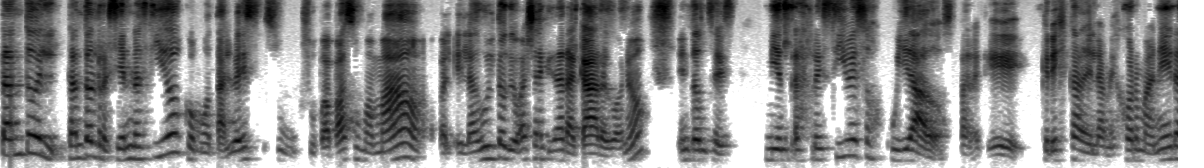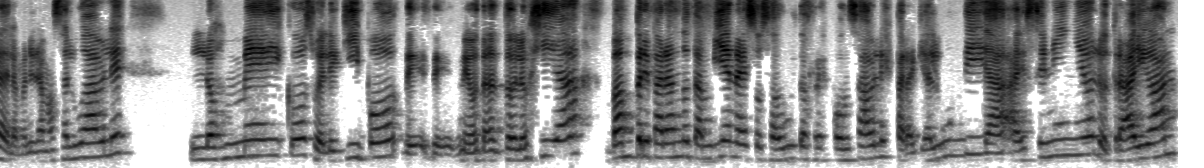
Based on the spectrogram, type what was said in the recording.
tanto el, tanto el recién nacido como tal vez su, su papá, su mamá, el adulto que vaya a quedar a cargo, ¿no? Entonces, mientras recibe esos cuidados para que crezca de la mejor manera, de la manera más saludable, los médicos o el equipo de, de, neonatología van preparando también a esos adultos responsables para que algún día a ese niño lo traigan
